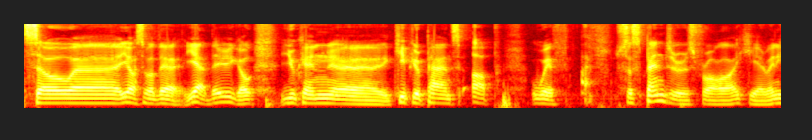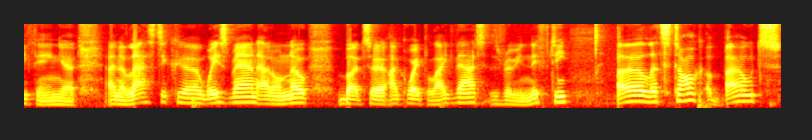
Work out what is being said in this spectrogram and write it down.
So uh, yeah, so there, yeah, there you go. You can uh, keep your pants up with suspenders for all I care, anything. Uh, an elastic uh, waistband, I don't know, but uh, I quite like that. It's very nifty. Uh, let's talk about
